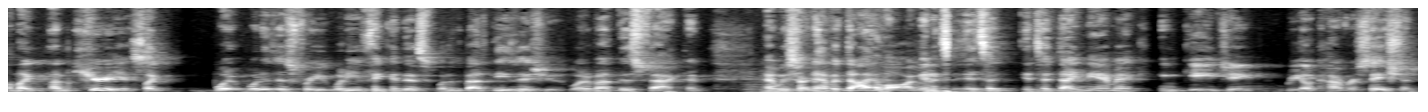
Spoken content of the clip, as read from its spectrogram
I'm like, I'm curious. Like, what what is this for you? What do you think of this? What about these issues? What about this fact? And and we start to have a dialogue, and it's it's a it's a dynamic, engaging, real conversation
